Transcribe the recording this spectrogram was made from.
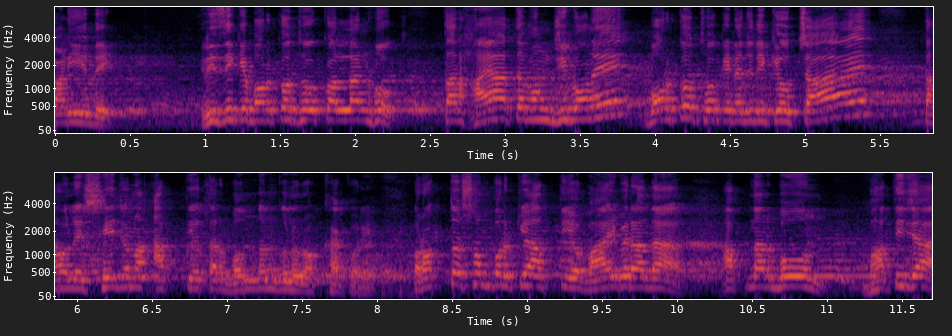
বাড়িয়ে দেয় রিজিকে বরকত হোক, কল্যাণ হোক, তার হায়াত এবং জীবনে বরকত হোক এটা যদি কেউ চায়, তাহলে সে যেন আত্মীয়তার বন্ধনগুলো রক্ষা করে। রক্ত সম্পর্কীয় আত্মীয়, ভাই বেরাদার, আপনার বোন, ভাতিজা,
